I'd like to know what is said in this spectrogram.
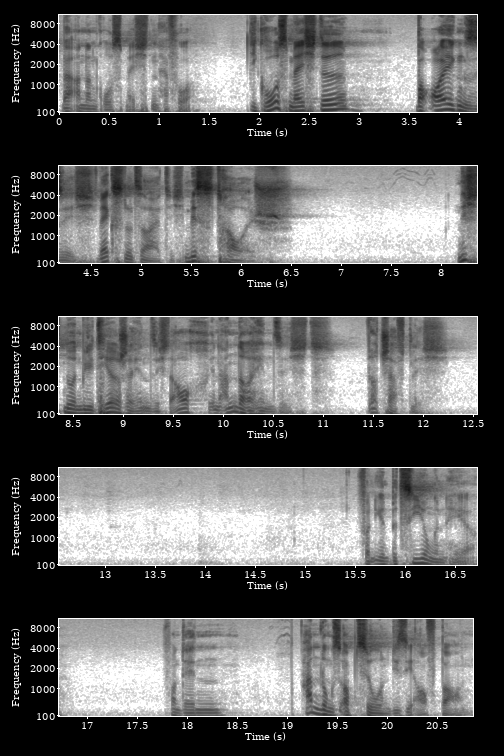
bei anderen Großmächten hervor. Die Großmächte beäugen sich wechselseitig, misstrauisch. Nicht nur in militärischer Hinsicht, auch in anderer Hinsicht, wirtschaftlich. Von ihren Beziehungen her, von den Handlungsoptionen, die sie aufbauen.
